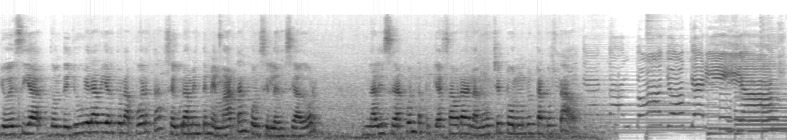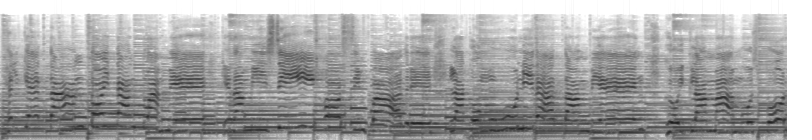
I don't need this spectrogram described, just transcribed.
yo decía, donde yo hubiera abierto la puerta, seguramente me matan con silenciador. Nadie se da cuenta porque a esa hora de la noche todo el mundo está acostado. La comunidad también. Hoy clamamos por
